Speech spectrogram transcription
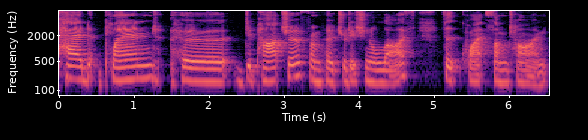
had planned her departure from her traditional life for quite some time.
